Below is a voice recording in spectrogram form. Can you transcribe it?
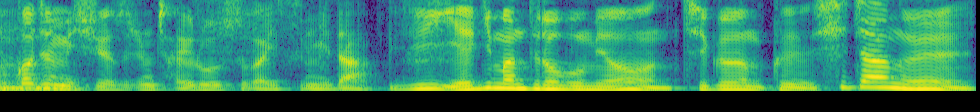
독과점 이슈에서 좀 자유로울 수가 있습니다. 이 얘기만 들어보면 지금 그 시장을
